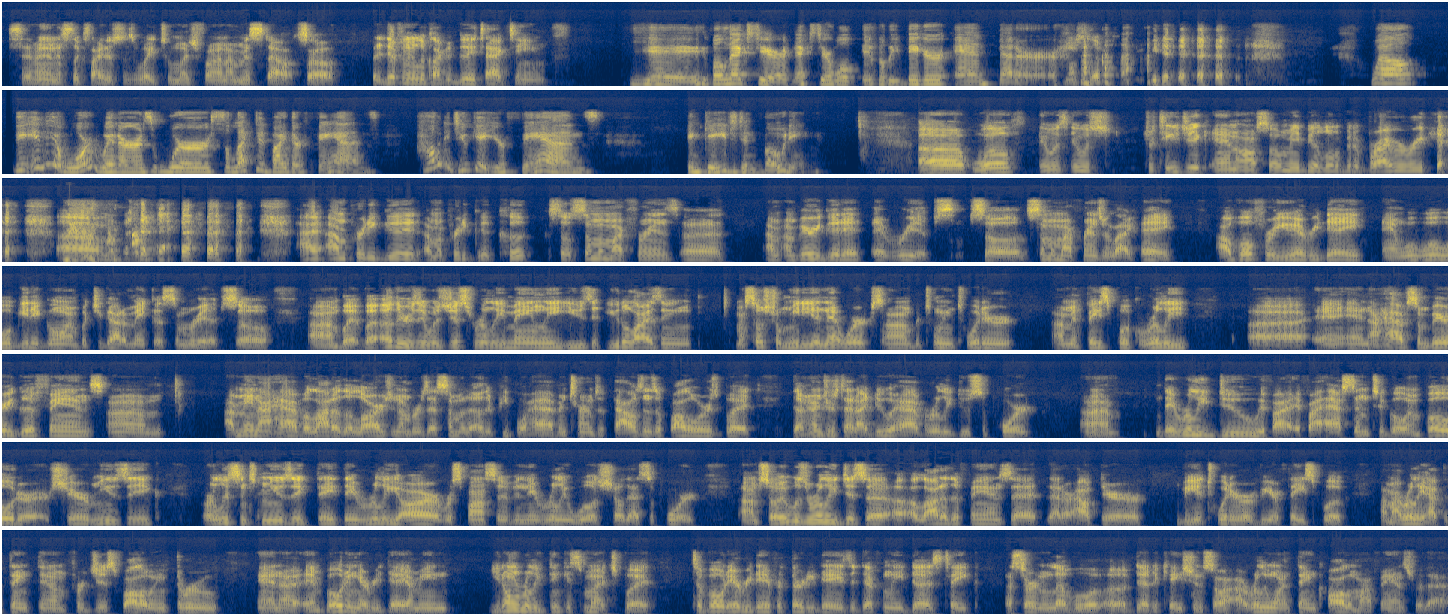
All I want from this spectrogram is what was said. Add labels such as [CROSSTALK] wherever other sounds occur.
said, man, this looks like this is way too much fun. I missed out. So, but it definitely looked like a good tag team. Yay! Well, next year, next year will it'll be bigger and better. Most definitely. [LAUGHS] [LAUGHS] well, the Indie Award winners were selected by their fans how did you get your fans engaged in voting? Uh, well, it was it was strategic and also maybe a little bit of bribery. [LAUGHS] um, [LAUGHS] I, I'm pretty good. I'm a pretty good cook, so some of my friends, uh, I'm, I'm very good at, at ribs. So some of my friends are like, "Hey, I'll vote for you every day, and we'll we'll, we'll get it going, but you got to make us some ribs." So um, but but others, it was just really mainly it, utilizing my social media networks um, between Twitter um, and Facebook, really. Uh, and, and, I have some very good fans. Um, I may not have a lot of the large numbers that some of the other people have in terms of thousands of followers, but the hundreds that I do have really do support. Um, they really do. If I if I ask them to go and vote or share music or listen to music, they, they really are responsive and they really will show that support. Um, so it was really just a, a lot of the fans that, that are out there via Twitter or via Facebook. Um, I really have to thank them for just following through and uh, and voting every day. I mean, you don't really think it's much, but to vote every day for 30 days, it definitely does take a certain level of, of dedication. So I really want to thank all of my fans for that.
